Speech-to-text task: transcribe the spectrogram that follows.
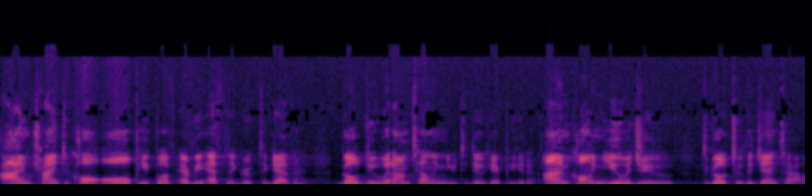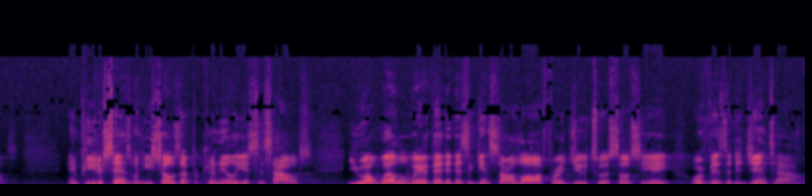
I'm trying to call all people of every ethnic group together. Go do what I'm telling you to do here, Peter. I'm calling you a Jew to go to the Gentiles. And Peter says when he shows up at Cornelius' house, You are well aware that it is against our law for a Jew to associate or visit a Gentile.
